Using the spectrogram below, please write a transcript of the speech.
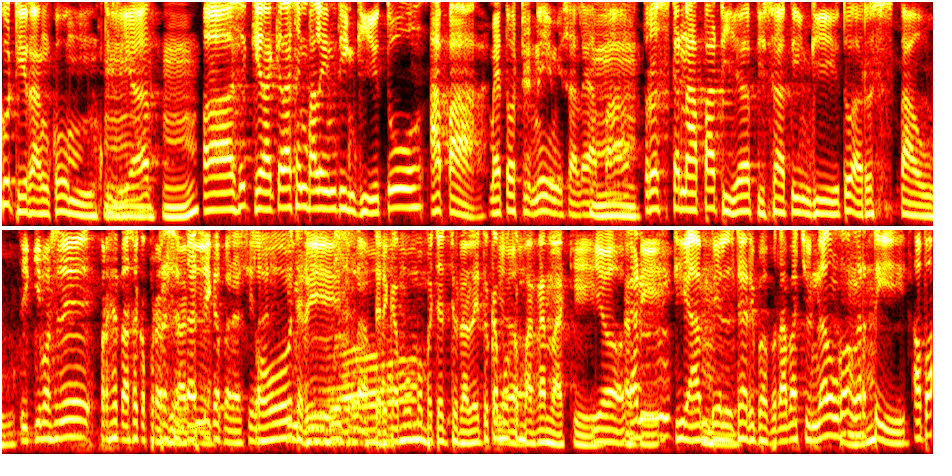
Ku dirangkum, dilihat. Hmm. Eh, se- kira-kira yang paling tinggi itu apa? Metodenya misalnya apa? Hmm. Terus kenapa dia bisa tinggi itu harus tahu. Tinggi maksudnya persentase keberhasilan. Presentasi dia. keberhasilan. Oh, tinggi dari itu kenapa? dari kamu membaca jurnal itu kamu kembangkan lagi. Iya kan nanti. Hmm. diambil dari beberapa jurnal kok ngerti apa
